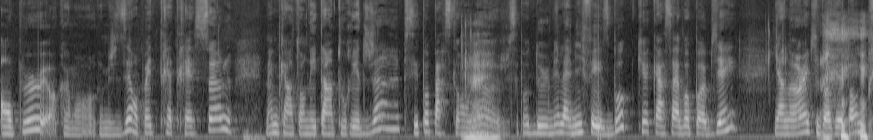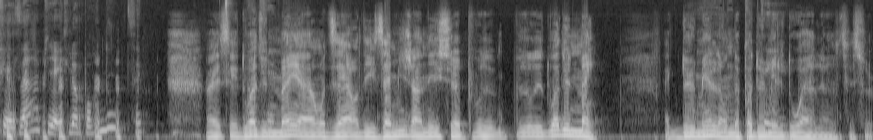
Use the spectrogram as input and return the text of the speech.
on peut, comme, comme je disais, on peut être très, très seul, même quand on est entouré de gens. Hein. Puis c'est pas parce qu'on a, je sais pas, 2000 amis Facebook que quand ça va pas bien, il y en a un qui va répondre présent puis être là pour nous, tu sais. Oui, c'est les doigts d'une main. Hein. On disait, des amis, j'en ai sur, les doigts d'une main. Avec 2000, on n'a pas 2000 doigts, là, c'est sûr.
